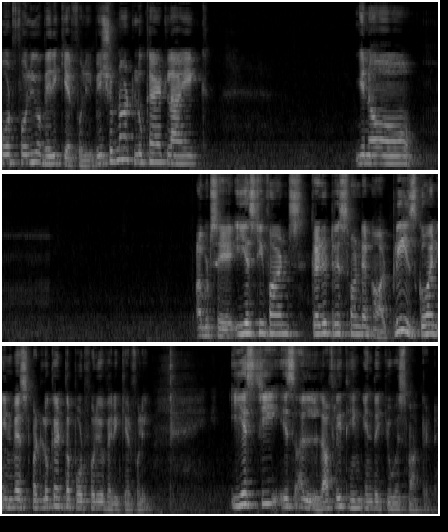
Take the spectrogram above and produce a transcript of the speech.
portfolio very carefully. We should not look at like you know, I would say ESG funds, credit risk fund and all. Please go and invest, but look at the portfolio very carefully. ESG is a lovely thing in the US market.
